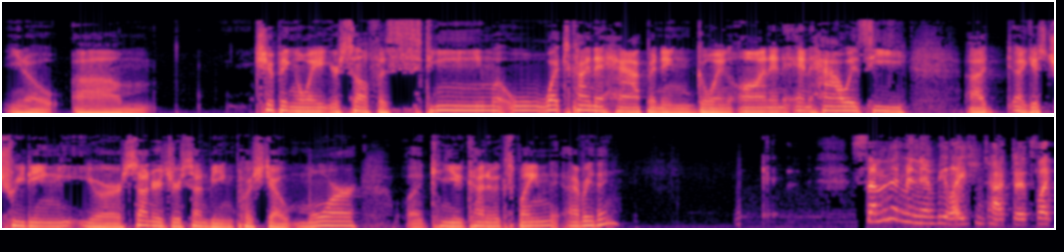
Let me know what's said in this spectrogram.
you know um, chipping away at your self esteem? What's kind of happening going on, and and how is he? Uh, I guess treating your son or is your son being pushed out more? Uh, can you kind of explain everything? Some of the manipulation tactics, like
